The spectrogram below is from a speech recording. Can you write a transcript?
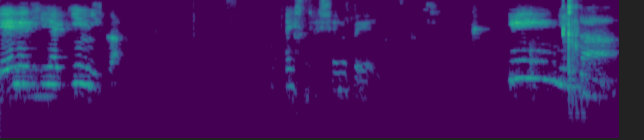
Energía química. Ay, se lo pegué. Química.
